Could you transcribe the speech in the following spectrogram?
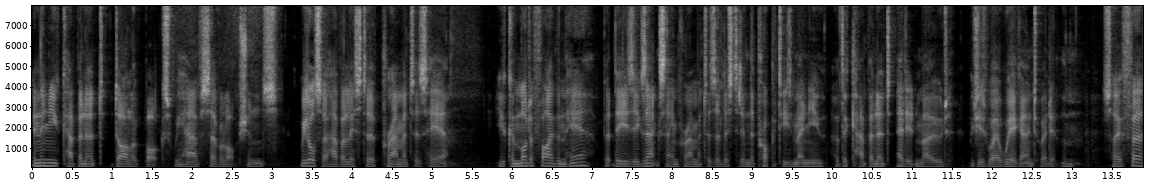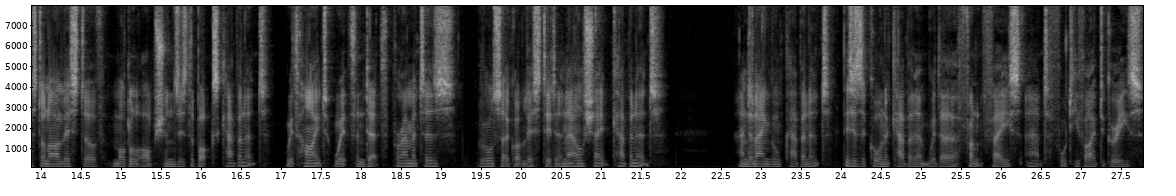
In the New Cabinet dialog box we have several options. We also have a list of parameters here. You can modify them here, but these exact same parameters are listed in the Properties menu of the Cabinet Edit mode, which is where we're going to edit them. So first on our list of model options is the box cabinet, with height, width and depth parameters. We've also got listed an L-shaped cabinet and an angle cabinet. This is a corner cabinet with a front face at 45 degrees.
